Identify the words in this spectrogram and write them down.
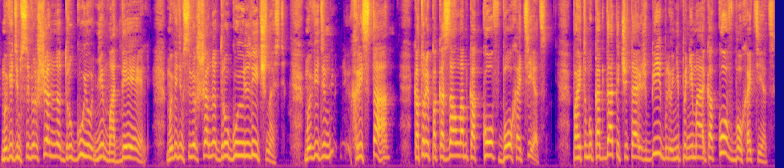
мы видим совершенно другую не модель, мы видим совершенно другую личность. Мы видим Христа, который показал нам, каков Бог Отец. Поэтому, когда ты читаешь Библию, не понимая, каков Бог Отец,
